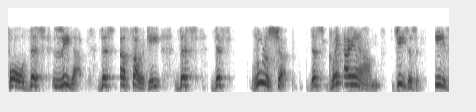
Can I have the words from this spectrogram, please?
For this leader, this authority, this, this rulership, this great I am, Jesus is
